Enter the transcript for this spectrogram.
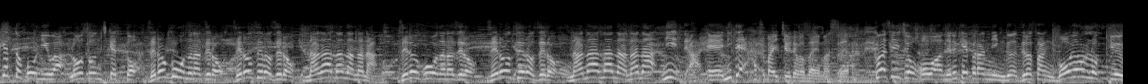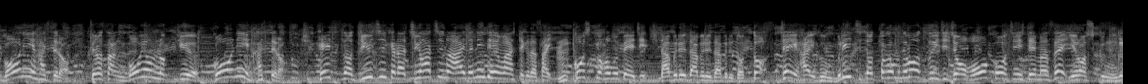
ケット購入はローソンチケット0570-000-777 0570-000-777に,、えーにて発売中でございます。詳しい情報はネルケプランニング0354695280 0354695280平日の11時から18時の間に電話してください。公式ホームページ www.j-bridge.com でも随時情報を更新しています。のでよろしくんぐ。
